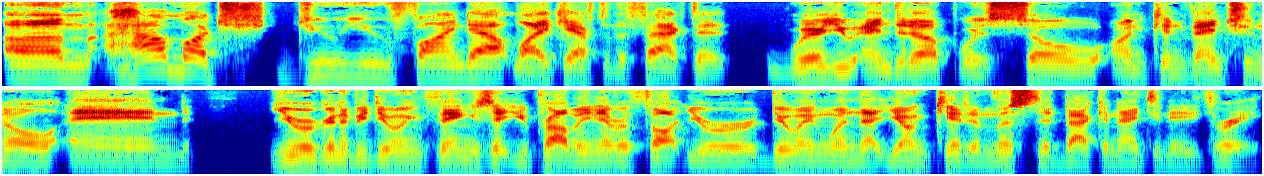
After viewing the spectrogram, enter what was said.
Um, how much do you find out, like after the fact, that where you ended up was so unconventional, and you were going to be doing things that you probably never thought you were doing when that young kid enlisted back in 1983?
